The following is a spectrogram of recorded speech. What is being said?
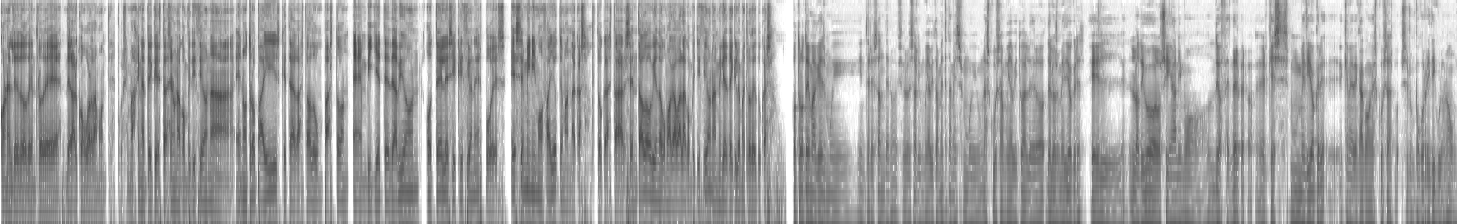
con el dedo dentro dentro del arco guardamonte. Pues imagínate que estás en una competición en otro país, que te ha gastado un pastón en billetes de avión, hoteles, inscripciones, pues ese mínimo fallo te manda a casa. Te toca estar sentado viendo cómo acaba la competición a miles de kilómetros de tu casa. Otro tema que es muy interesante, ¿no? suele salir muy habitualmente, también es muy, una excusa muy habitual de, los mediocres. Lo digo sin ánimo de ofender, pero el que es un mediocre, eh, que me venga con excusas, pues, es un poco ridículo, ¿no?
